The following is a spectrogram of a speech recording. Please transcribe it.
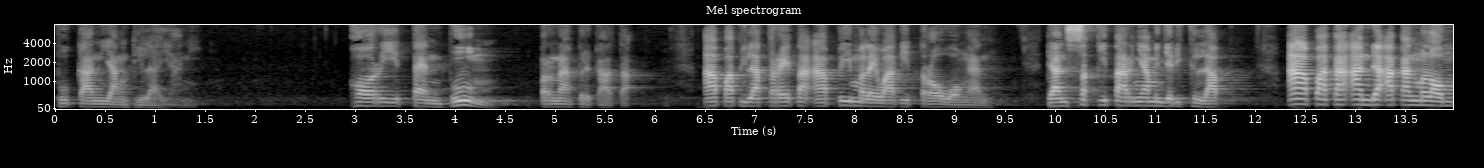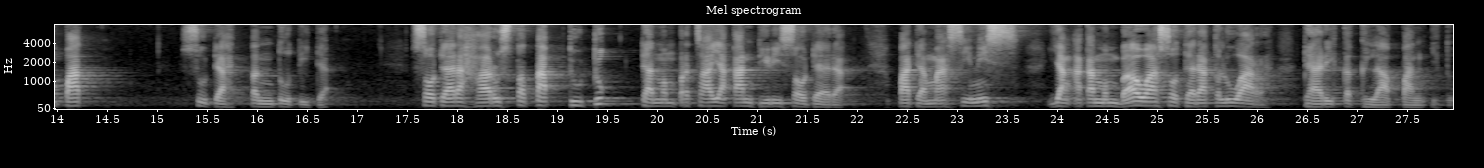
bukan yang dilayani. Cory ten Boom pernah berkata, apabila kereta api melewati terowongan, dan sekitarnya menjadi gelap, apakah Anda akan melompat? Sudah tentu tidak. Saudara harus tetap duduk dan mempercayakan diri saudara pada masinis yang akan membawa saudara keluar dari kegelapan itu.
